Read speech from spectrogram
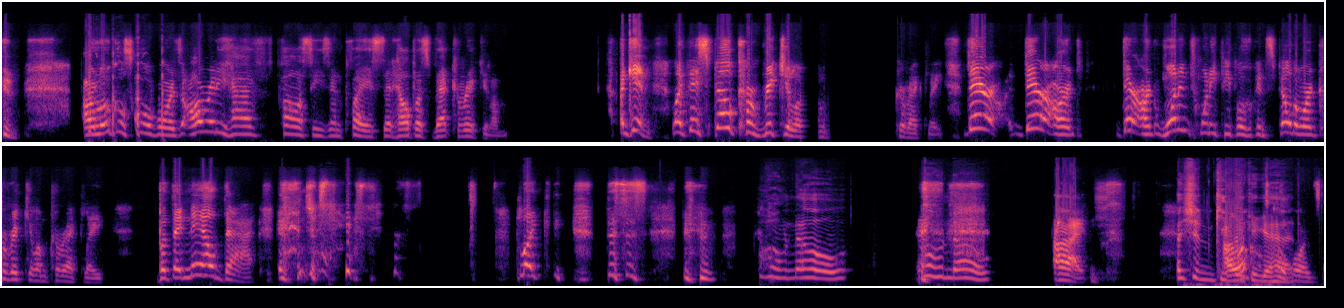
our local school boards already have policies in place that help us vet curriculum. Again like they spell curriculum correctly. There there aren't there aren't one in 20 people who can spell the word curriculum correctly but they nailed that it just just- like this is Oh no! Oh no! all right I shouldn't keep our looking ahead. boards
